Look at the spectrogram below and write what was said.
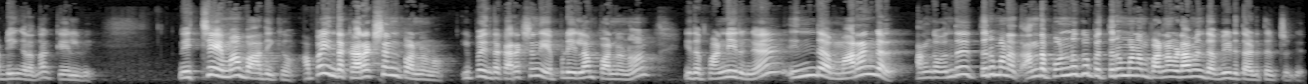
அப்படிங்கிறது தான் கேள்வி. நிச்சயமாக பாதிக்கும். அப்போ இந்த கரெக்ஷன் பண்ணணும். இப்போ இந்த கரெக்ஷன் எப்படிலாம் பண்ணணும்? இதை பண்ணிருங்க. இந்த மரங்கள் அங்கே வந்து திருமண அந்த பொண்ணுக்கு இப்போ திருமணம் பண்ண விடாமல் இந்த வீடு தடுத்துட்ருக்கு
